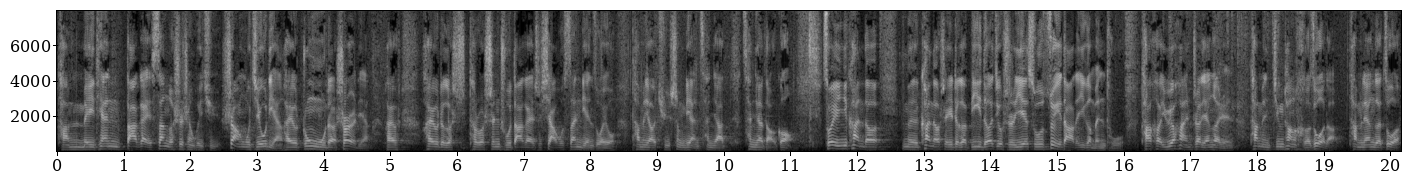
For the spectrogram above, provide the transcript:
他们每天大概三个时辰会去，上午九点，还有中午的十二点，还有还有这个他说身处大概是下午三点左右，他们要去圣殿参加参加祷告。所以你看到嗯看到谁？这个彼得就是耶稣最大的一个门徒，他和约翰这两个人，他们经常合作的，他们两个做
